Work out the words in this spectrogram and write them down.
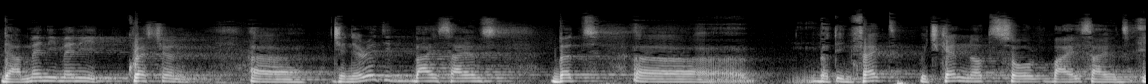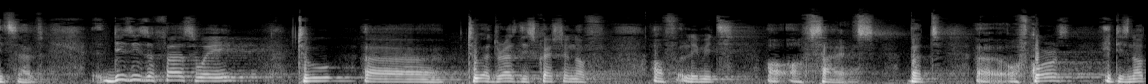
there are many, many questions uh, generated by science but, uh, but in fact which cannot solve by science itself. This is the first way to, uh, to address this question of, of limits of, of science. But uh, of course, it is not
